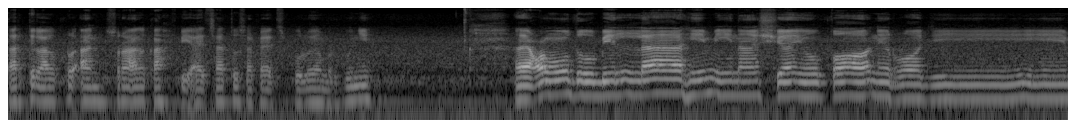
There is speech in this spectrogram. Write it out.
Tartil Al-Quran Surah Al-Kahfi ayat 1 sampai ayat 10 yang berbunyi أعوذ بالله من الشيطان الرجيم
